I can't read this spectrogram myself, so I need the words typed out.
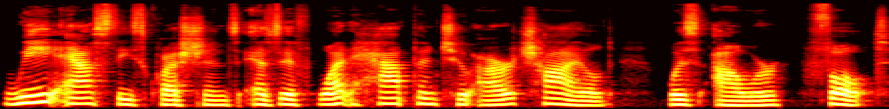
We ask these questions as if what happened to our child was our fault.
